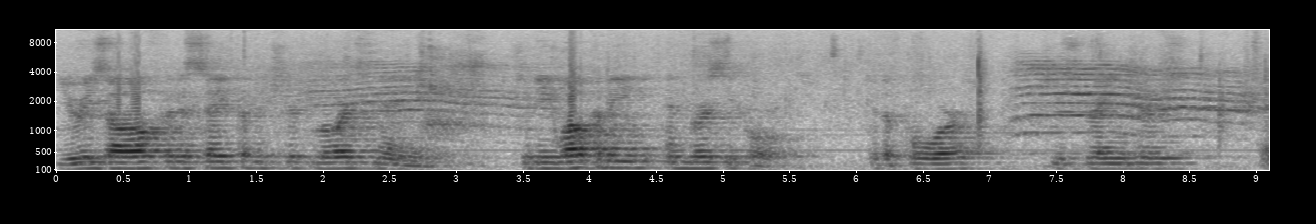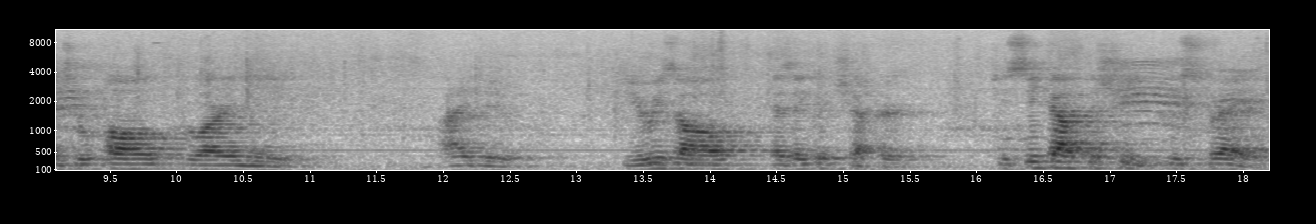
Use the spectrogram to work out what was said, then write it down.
You resolve for the sake of the Lord's name to be welcoming and merciful to the poor, to strangers, and to all who are in need. I do. You resolve as a good shepherd to seek out the sheep who stray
